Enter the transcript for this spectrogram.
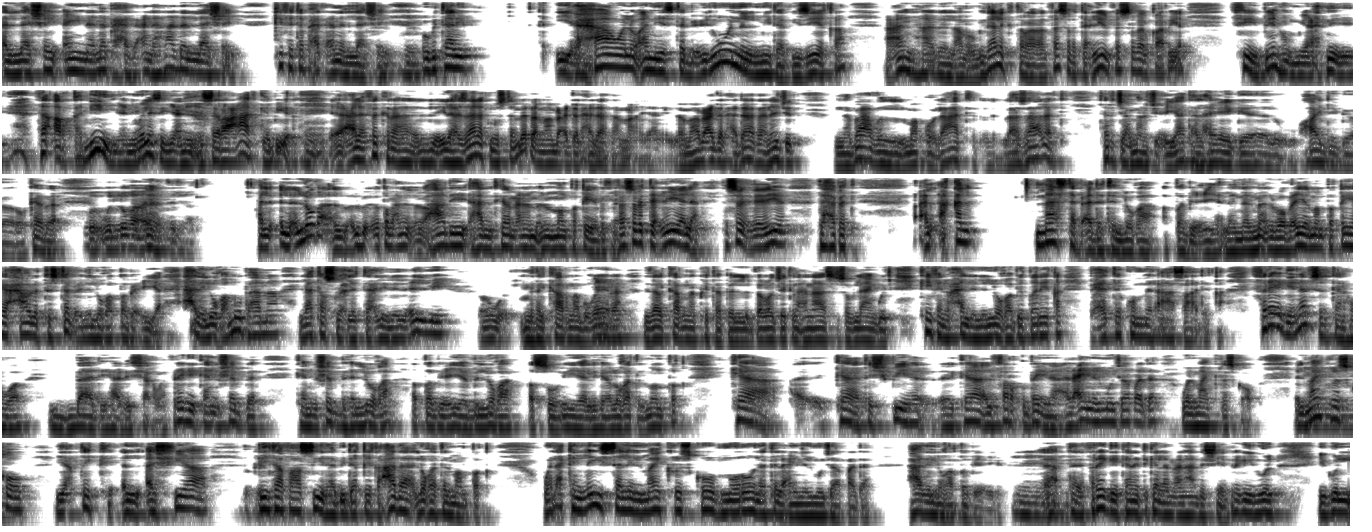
اللا شيء أين نبحث عن هذا اللا شيء؟ كيف تبحث عن اللا شيء؟ وبالتالي يحاولوا أن يستبعدون الميتافيزيقا عن هذا الأمر. وبذلك ترى الفلسفة التحليل الفلسفة القارية في بينهم يعني ثأر قديم يعني وليس يعني صراعات كبيرة. على فكرة لا زالت مستمرة ما بعد الحداثة ما يعني ما بعد الحداثة نجد أن بعض المقولات لا زالت ترجع مرجعياتها لهيجل وهايدجر وكذا. واللغة أين اتجهت؟ اللغة طبعا هذه هذه نتكلم عن المنطقية بس الفلسفة التحليليه لا الفلسفة التحليليه ذهبت على الأقل ما استبعدت اللغة الطبيعية لأن الوضعية المنطقية حاولت تستبعد اللغة الطبيعية. هذه لغة مبهمة لا تصلح للتحليل العلمي مثل كارنب وغيره لذلك كارنب كتب Logical Analysis of Language. كيف نحلل اللغة بطريقة بحيث تكون مرآة صادقة؟ فريجي نفسه كان هو بادي هذه الشغلة. فريجي كان يشبه كان يشبه اللغة الطبيعية باللغة الصورية اللي هي لغة المنطق. ك كتشبيه كالفرق بين العين المجردة والميكروسكوب. الميكروسكوب يعطيك الأشياء بتفاصيلها بدقيقة. هذا لغة المنطق. ولكن ليس للميكروسكوب مرونة العين المجردة. هذه اللغة الطبيعية. آه، فريجي كان يتكلم عن هذا الشيء. فريجي يقول يقول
